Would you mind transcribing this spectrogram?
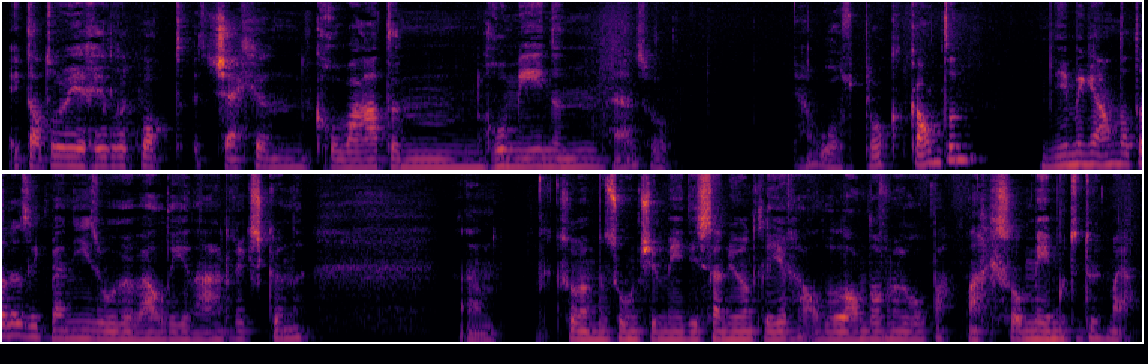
Ik tatoeëer redelijk wat Tsjechen, Kroaten, Roemenen, hè, zo ja, Oostblokkanten, neem ik aan dat dat is. Ik ben niet zo'n geweldige nadrukskunde. Um, ik zou met mijn zoontje mee, die staat nu aan het leren, alle landen van Europa. Maar ik zou mee moeten doen, maar ja,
